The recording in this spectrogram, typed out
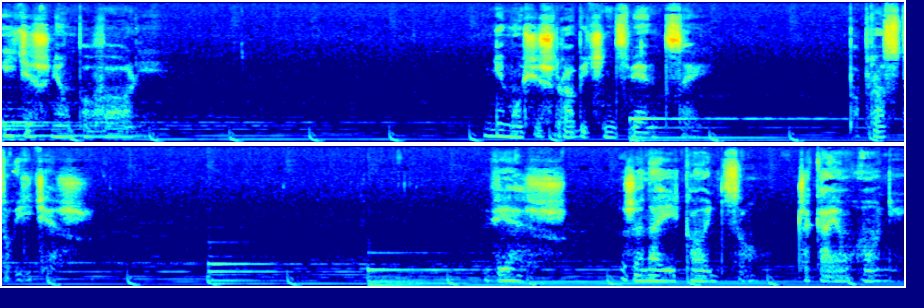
Idziesz nią powoli. Nie musisz robić nic więcej. Po prostu idziesz. Wiesz, że na jej końcu czekają oni.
